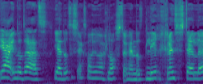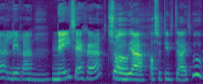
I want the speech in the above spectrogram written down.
Ja, inderdaad. Ja, dat is echt wel heel erg lastig. En dat leren grenzen stellen, leren Mm. nee zeggen. Zo, Van- ja, assertiviteit. Oeh.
